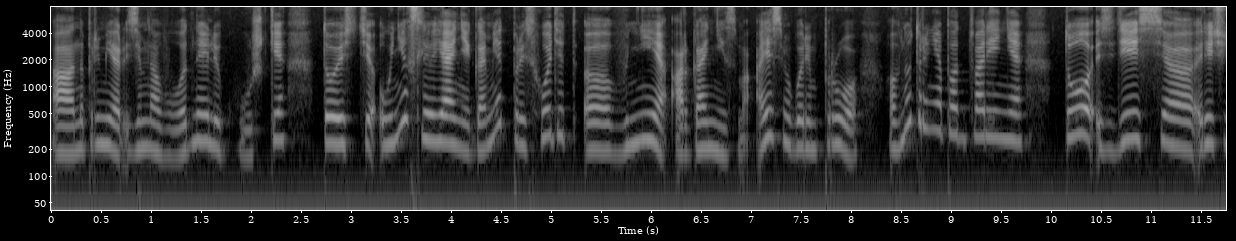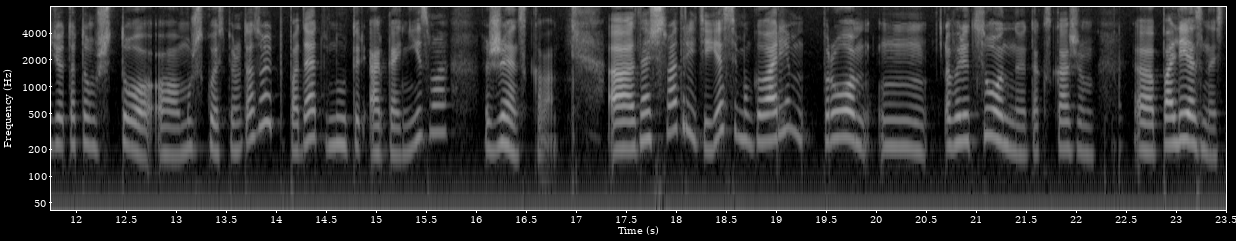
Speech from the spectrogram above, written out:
а, например, земноводные лягушки, то есть у них слияние гамет происходит а, вне организма. А если мы говорим про внутреннее оплодотворение, то здесь а, речь идет о том, что а, мужской сперматозоид попадает внутрь организма женского. А, значит, смотрите, если мы говорим про эволюционную, так скажем, э, полезность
